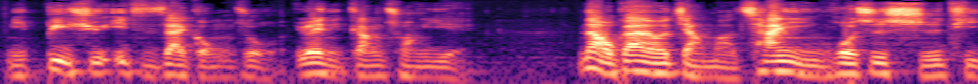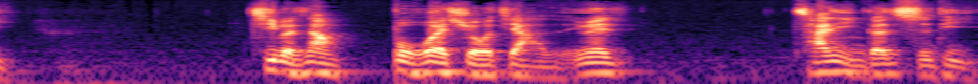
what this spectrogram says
你必须一直在工作，因为你刚创业。那我刚才有讲嘛，餐饮或是实体，基本上不会休假日，因为餐饮跟实体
